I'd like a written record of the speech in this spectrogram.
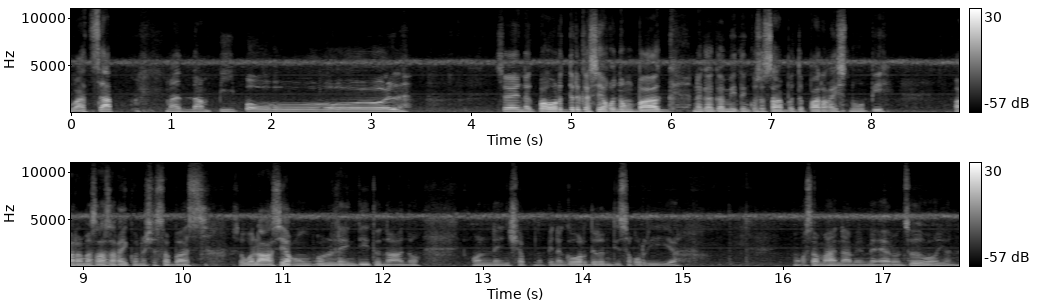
What's up, madlang people? So yun, nagpa-order kasi ako ng bag na gagamitin ko sa Sabado para kay Snoopy para masasakay ko na siya sa bus. So wala kasi akong online dito na ano, online shop na pinag-orderan din sa Korea. Yung kasamahan namin meron. So ayun.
